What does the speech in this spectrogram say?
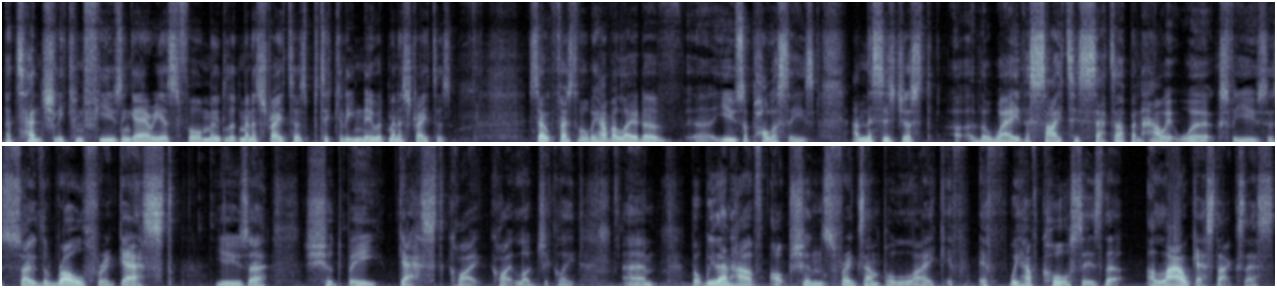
potentially confusing areas for Moodle administrators, particularly new administrators. So first of all, we have a load of uh, user policies, and this is just uh, the way the site is set up and how it works for users. So the role for a guest user should be guest quite quite logically um, but we then have options for example like if if we have courses that allow guest access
